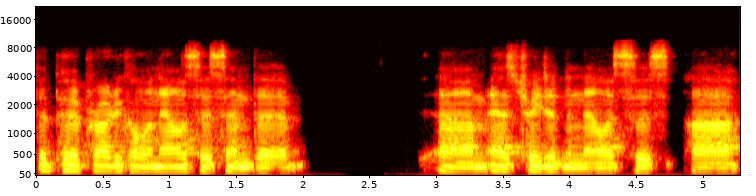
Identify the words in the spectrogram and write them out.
the per protocol analysis and the um, as treated analysis are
